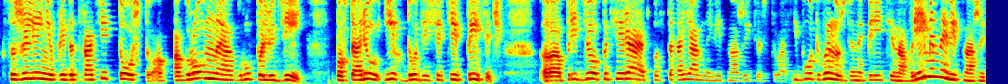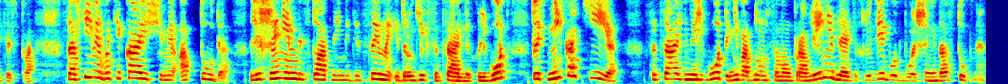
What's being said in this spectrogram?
К сожалению, предотвратить то, что огромная группа людей, повторю, их до 10 тысяч, э, придет, потеряют постоянный вид на жительство и будут вынуждены перейти на временный вид на жительство со всеми вытекающими оттуда лишением бесплатной медицины и других социальных льгот. То есть никакие социальные льготы ни в одном самоуправлении для этих людей будут больше недоступны.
